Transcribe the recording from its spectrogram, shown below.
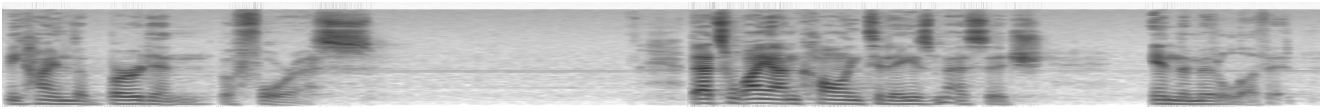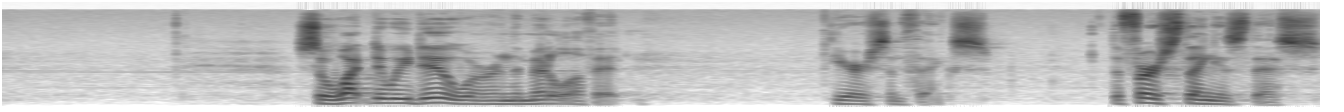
behind the burden before us. That's why I'm calling today's message in the middle of it. So, what do we do when we're in the middle of it? Here are some things. The first thing is this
